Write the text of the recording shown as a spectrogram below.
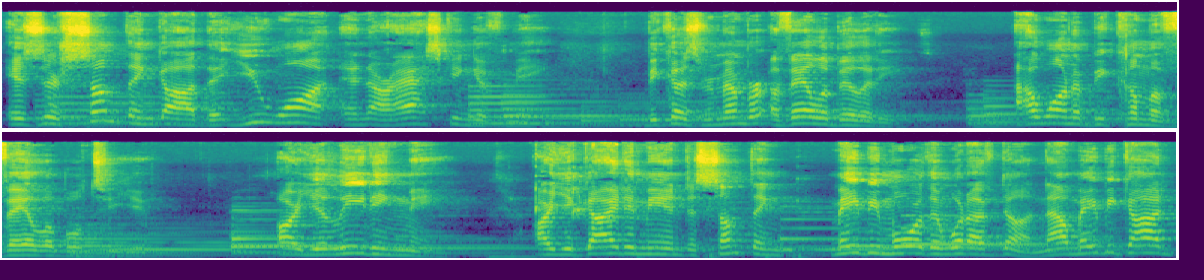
Is there something, God, that you want and are asking of me? Because remember, availability. I want to become available to you. Are you leading me? Are you guiding me into something maybe more than what I've done? Now, maybe God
